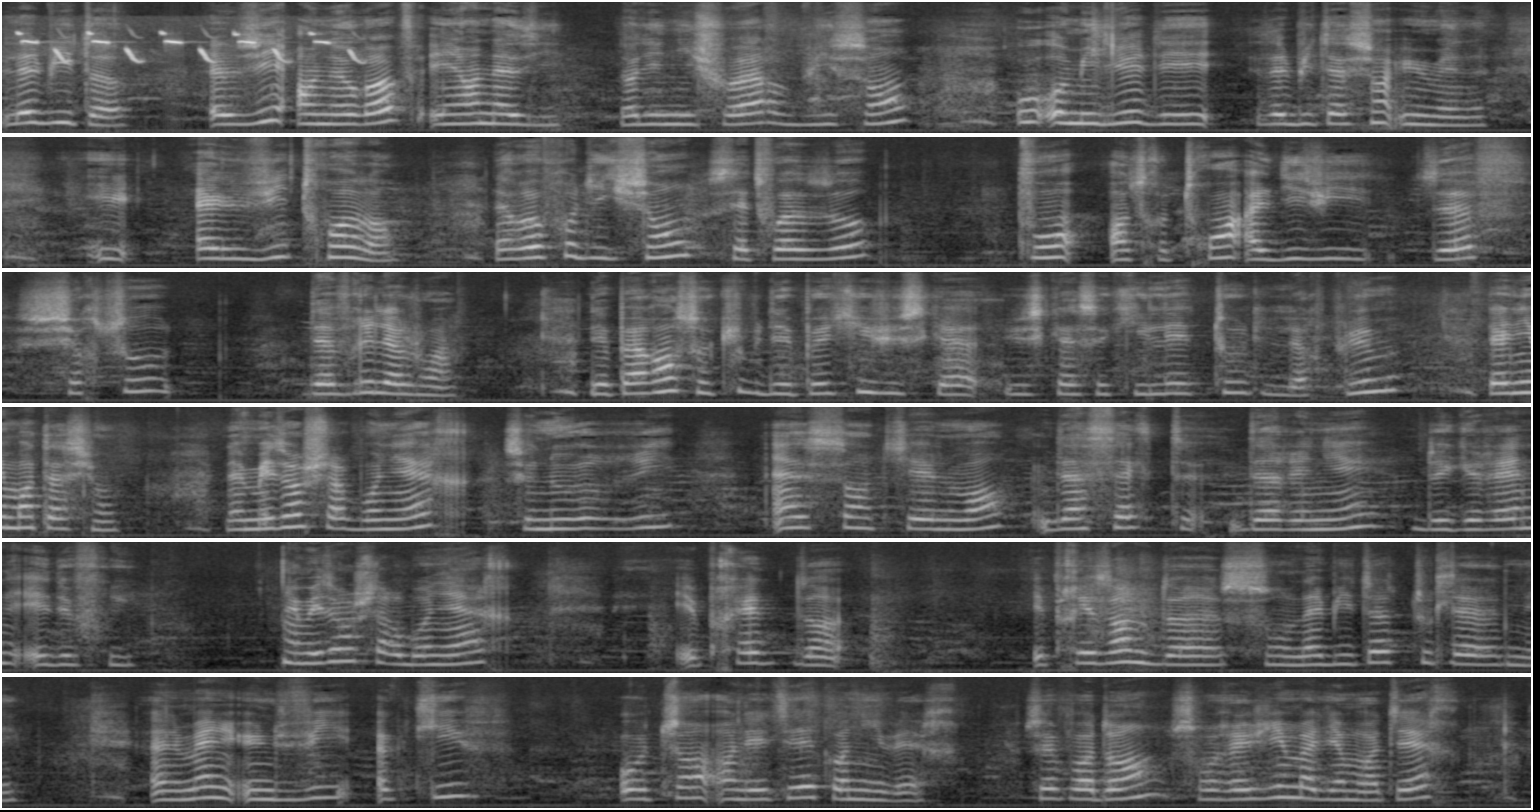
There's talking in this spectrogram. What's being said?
L'habitat, elle vit en Europe et en Asie, dans les nichoirs, buissons ou au milieu des habitations humaines. elle vit trois ans. La reproduction, cet oiseau pond entre 3 à 18 œufs, surtout d'avril à juin. Les parents s'occupent des petits jusqu'à jusqu'à ce qu'ils aient toutes leurs plumes. L'alimentation. La maison charbonnière se nourrit essentiellement d'insectes, d'araignées, de graines et de fruits. La maison charbonnière est, présente dans son habitat toute l'année. Elle mène une vie active autant en été qu'en hiver. Cependant, son régime alimentaire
